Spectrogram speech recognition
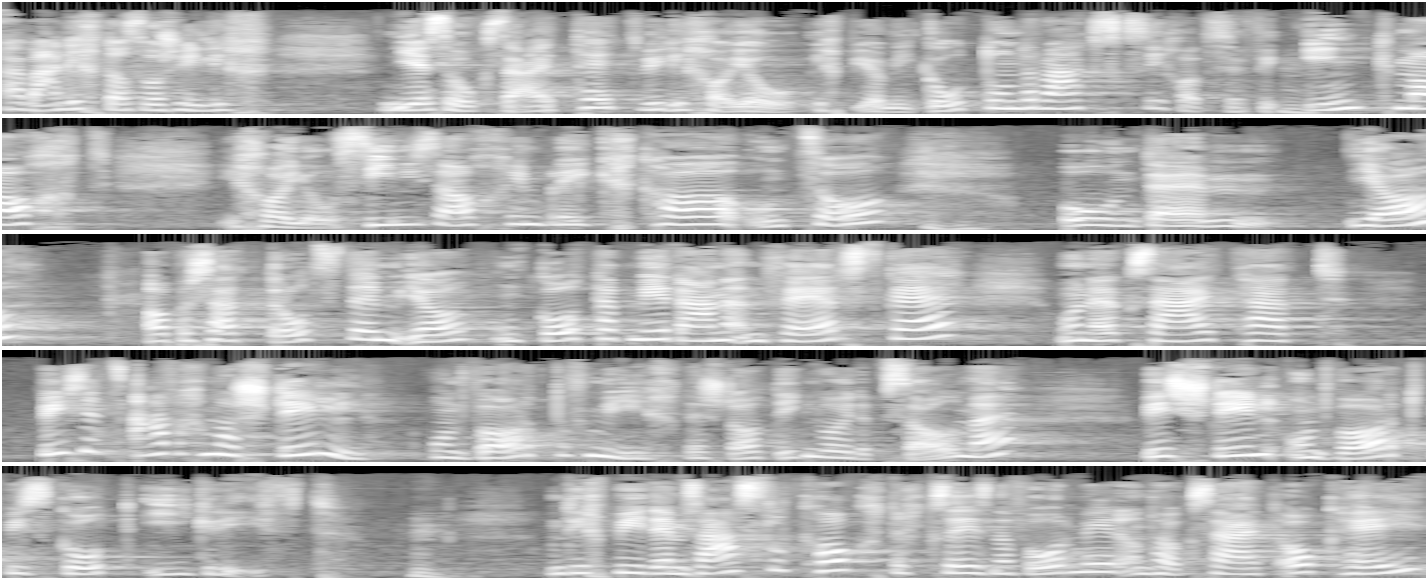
Auch wenn ich das wahrscheinlich nie so gesagt hätte, weil ich habe ja, ich bin ja mit Gott unterwegs gewesen, ich habe das ja für hm. ihn gemacht, ich habe ja seine Sachen im Blick gehabt und so. Mhm. Und, ähm, ja, aber es hat trotzdem, ja, und Gott hat mir dann einen Vers gegeben, wo er gesagt hat, bist jetzt einfach mal still und warte auf mich. Der steht irgendwo in den Psalmen. Bist still und warte, bis Gott eingreift. Hm. Und ich bin in dem Sessel gehockt, ich sehe es noch vor mir und habe gesagt, okay,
